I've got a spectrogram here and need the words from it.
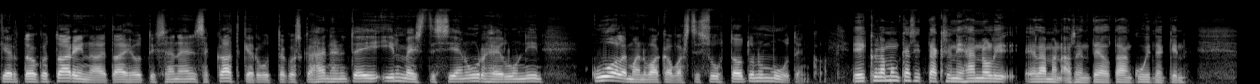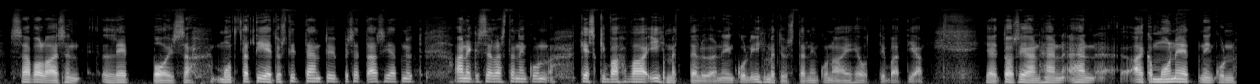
Kertooko tarinaa, että aiheuttiko hän hänensä katkeruutta, koska hän nyt ei ilmeisesti siihen urheiluun niin kuoleman vakavasti suhtautunut muutenkaan. Ei kyllä mun käsittääkseni hän oli elämän asenteeltaan kuitenkin savolaisen leppoisa, mutta tietysti tämän tyyppiset asiat nyt ainakin sellaista niin kuin keskivahvaa ihmettelyä, niin kuin ihmetystä niin kuin aiheuttivat. Ja, ja tosiaan hän, hän aika monet niin kuin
